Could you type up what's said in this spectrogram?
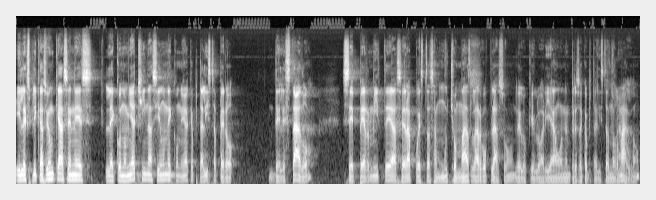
Y la explicación que hacen es, la economía china, siendo una economía capitalista, pero del Estado, se permite hacer apuestas a mucho más largo plazo de lo que lo haría una empresa capitalista normal, ¿no?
